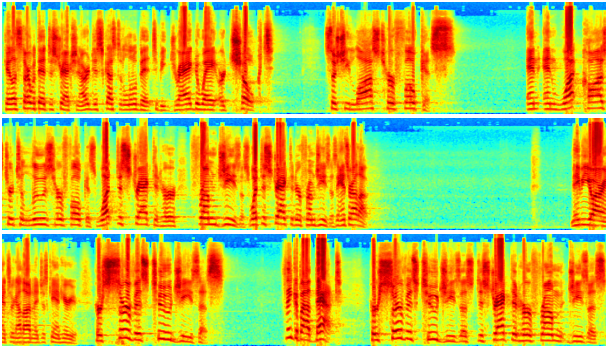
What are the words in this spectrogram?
Okay, let's start with that distraction. I already discussed it a little bit to be dragged away or choked. So she lost her focus. And, and what caused her to lose her focus? What distracted her from Jesus? What distracted her from Jesus? Answer out loud. Maybe you are answering out loud and I just can't hear you. Her service to Jesus. Think about that. Her service to Jesus distracted her from Jesus.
